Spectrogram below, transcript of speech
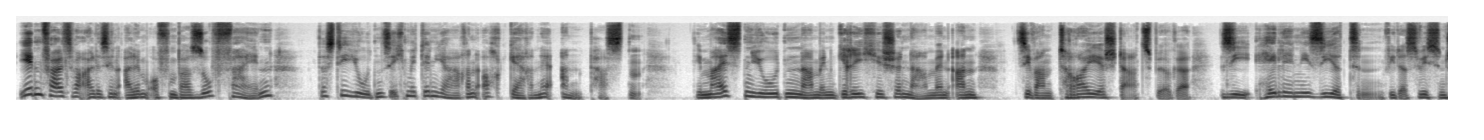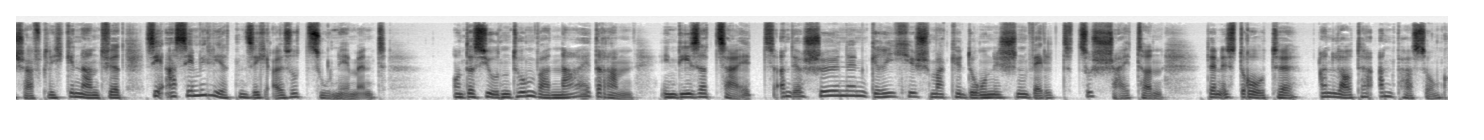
Jedenfalls war alles in allem offenbar so fein, dass die Juden sich mit den Jahren auch gerne anpassten. Die meisten Juden nahmen griechische Namen an, Sie waren treue Staatsbürger. Sie hellenisierten, wie das wissenschaftlich genannt wird. Sie assimilierten sich also zunehmend. Und das Judentum war nahe dran, in dieser Zeit an der schönen griechisch-makedonischen Welt zu scheitern, denn es drohte an lauter Anpassung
